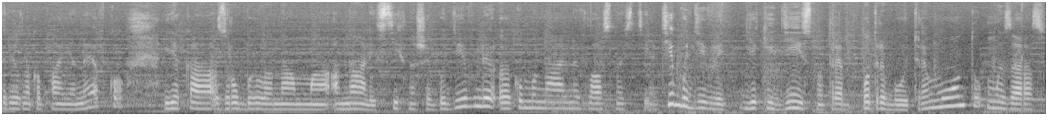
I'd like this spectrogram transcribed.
серйозна компанія Невко, яка зробила нам аналіз всіх наших будівель комунальної власності. Ті будівлі, які дійсно потребують ремонту. Ми зараз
